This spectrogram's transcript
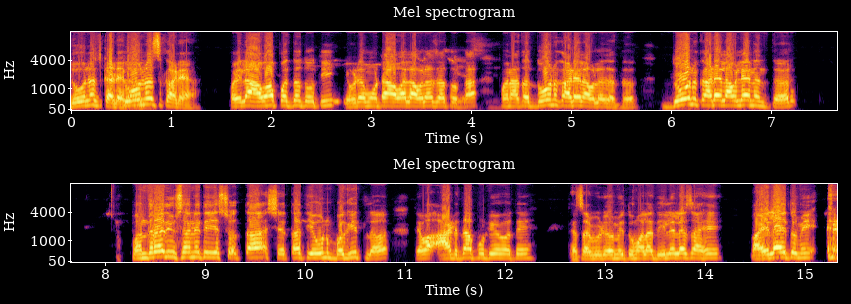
दोनच काढ्या दोनच काड्या. पहिला आवा पद्धत होती एवढ्या मोठा आवा लावला जात होता पण आता दोन काड्या लावल्या जातं. दोन काड्या लावल्यानंतर पंधरा दिवसांनी ते स्वतः शेतात येऊन बघितलं तेव्हा आठ दहा फुटवे होते. त्याचा व्हिडिओ मी तुम्हाला दिलेलाच आहे. पाहिलाय तुम्ही.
